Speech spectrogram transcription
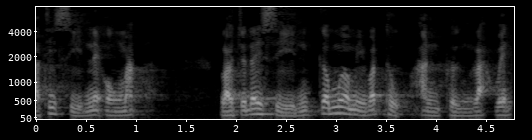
อธิศีลในองค์มรรคเราจะได้ศีลก็เมื่อมีวัตถุอันพึงละเว้น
